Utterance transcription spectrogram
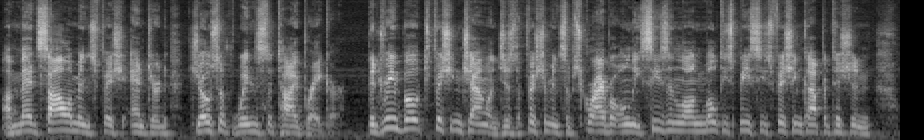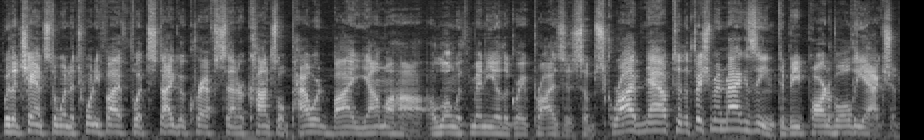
Ahmed Soliman's fish entered, Joseph wins the tiebreaker. The Dream Boats Fishing Challenge is a fisherman subscriber only season long multi species fishing competition with a chance to win a 25 foot Steiger Craft Center console powered by Yamaha, along with many other great prizes. Subscribe now to the Fisherman Magazine to be part of all the action.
